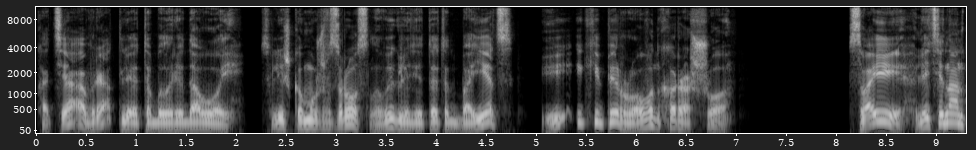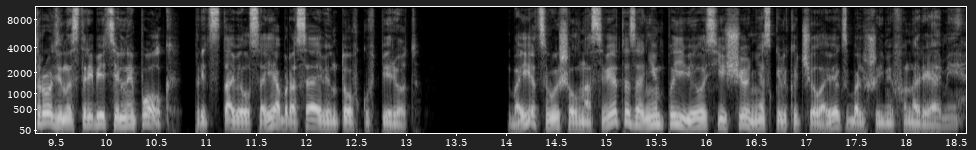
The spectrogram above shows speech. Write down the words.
Хотя вряд ли это был рядовой. Слишком уж взрослый выглядит этот боец и экипирован хорошо. «Свои! Лейтенант Родин, истребительный полк!» – представился я, бросая винтовку вперед. Боец вышел на свет, а за ним появилось еще несколько человек с большими фонарями.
